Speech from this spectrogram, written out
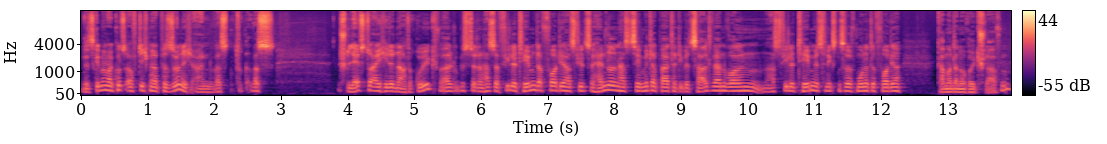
Jetzt gehen wir mal kurz auf dich mal persönlich ein. Was, was Schläfst du eigentlich jede Nacht ruhig, weil du bist ja, dann hast ja viele Themen da vor dir, hast viel zu handeln, hast zehn Mitarbeiter, die bezahlt werden wollen, hast viele Themen jetzt die nächsten zwölf Monate vor dir. Kann man da noch ruhig schlafen?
